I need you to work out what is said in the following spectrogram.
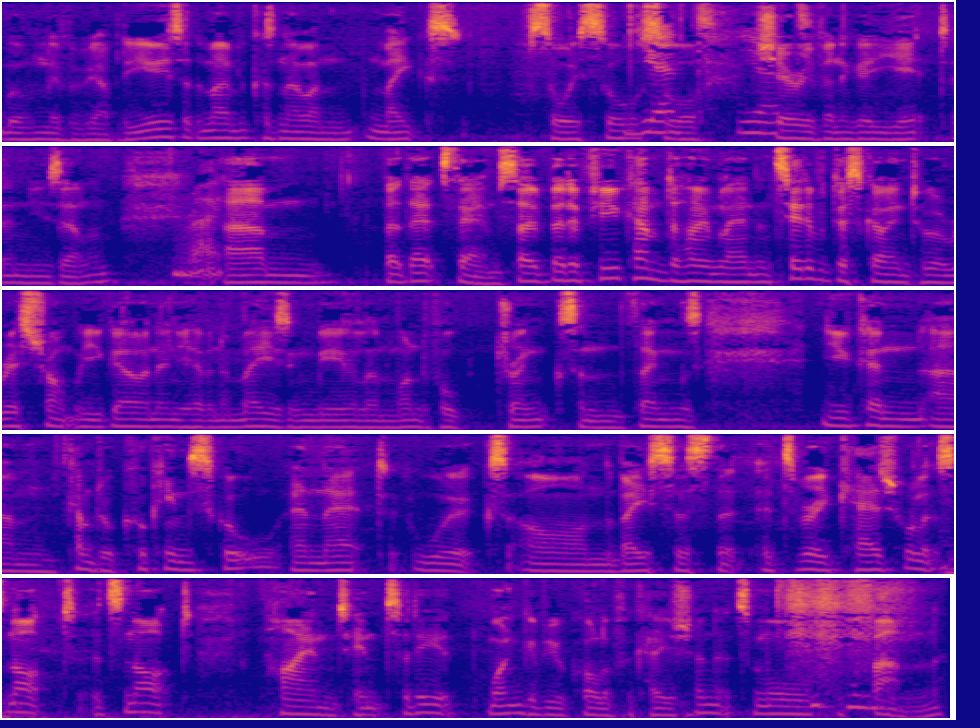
we'll never be able to use at the moment because no one makes soy sauce Yet, or yet. sherry vinegar yet in New Zealand. Right. Um, but that's them. So, but if you come to Homeland, instead of just going to a restaurant where you go in and you have an amazing meal and wonderful drinks and things, you can um, come to a cooking school, and that works on the basis that it's very casual. It's not. It's not high intensity. It won't give you a qualification. It's more for fun,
